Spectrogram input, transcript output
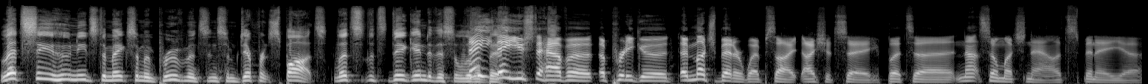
Let's see who needs to make some improvements in some different spots. Let's let's dig into this a little They, bit. they used to have a, a pretty good, a much better website, I should say, but uh, not so much now. It's been a uh,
